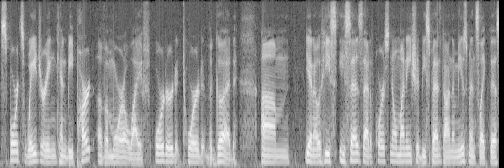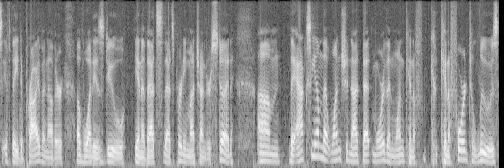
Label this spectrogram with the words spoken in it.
sports wagering can be part of a moral life ordered toward the good. Um, you know, he he says that of course no money should be spent on amusements like this if they deprive another of what is due. You know, that's that's pretty much understood. Um, the axiom that one should not bet more than one can c- can afford to lose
